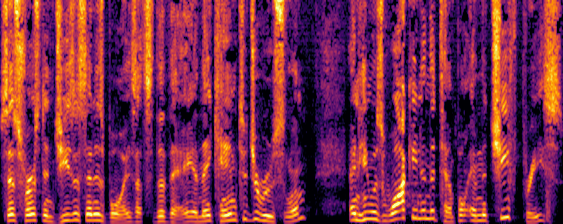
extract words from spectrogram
says first, and Jesus and his boys, that's the they, and they came to Jerusalem, and he was walking in the temple, and the chief priests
